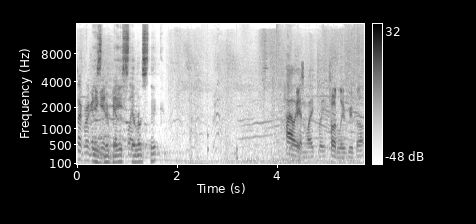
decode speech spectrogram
Looks like we're gonna Is get their base still a stick? Highly unlikely. Totally rebuilt.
